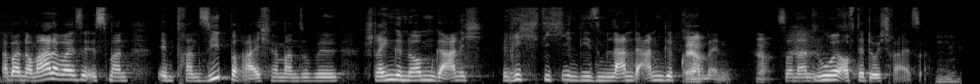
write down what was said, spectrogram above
aber normalerweise ist man im Transitbereich, wenn man so will, streng genommen gar nicht richtig in diesem Land angekommen, ja. Ja. sondern nur auf der Durchreise. Mhm.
